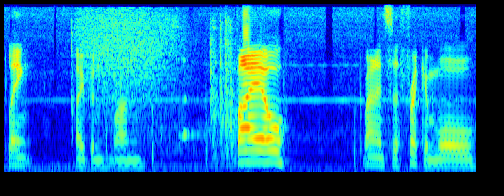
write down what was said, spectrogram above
Blink, open, run. Fail! Ran into the frickin' wall.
